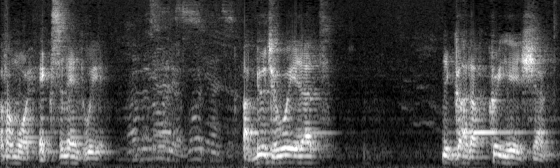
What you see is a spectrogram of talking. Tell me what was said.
of a more excellent way, a beautiful way that the God of creation,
